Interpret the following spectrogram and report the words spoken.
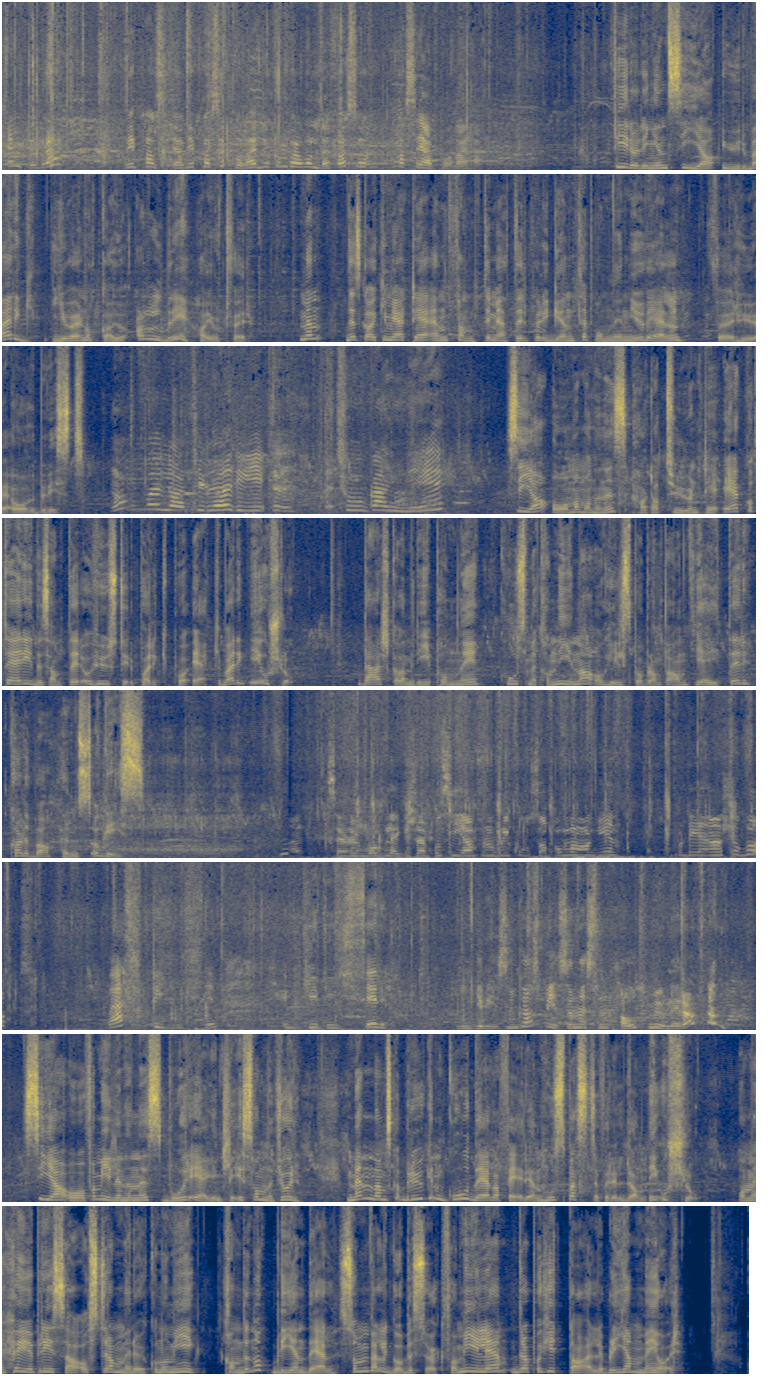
Kjempebra. Vi passer, ja, vi passer på deg. Du kan bare holde deg fast, så passer jeg på deg her. Fireåringen Sia Urberg gjør noe hun aldri har gjort før. Men det skal ikke mer til enn 50 meter på ryggen til ponnien Juvelen før hun er overbevist. Ja, to ganger. Sia og mammaen hennes har tatt turen til EKT ridesenter og husdyrpark på Ekeberg i Oslo. Der skal de ri ponni, kose med kaniner og hilse på bl.a. geiter, kalver, høns og gris. Her ser du Bob legger seg på sida for å bli kosa på magen. For det er så godt. Hva spiser griser? Grisen kan spise nesten alt mulig rart. Sia og familien hennes bor egentlig i Sandefjord, men de skal bruke en god del av ferien hos besteforeldrene i Oslo. Og med høye priser og strammere økonomi kan det nok bli en del som velger å besøke familie, dra på hytta eller bli hjemme i år.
